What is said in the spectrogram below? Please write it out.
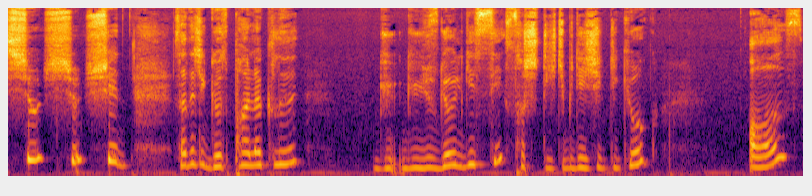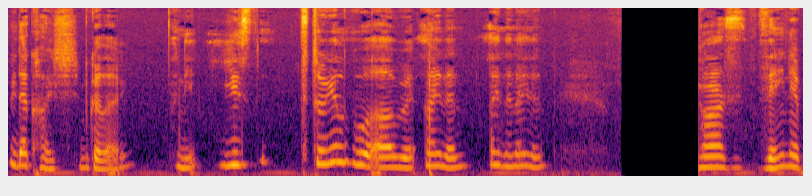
Şu şu şu sadece göz parlaklığı yüz gölgesi saçta hiçbir değişiklik yok. Ağız bir de kaş bu kadar. Hani yüz tutorial bu abi. Aynen aynen aynen. Ha Zeynep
